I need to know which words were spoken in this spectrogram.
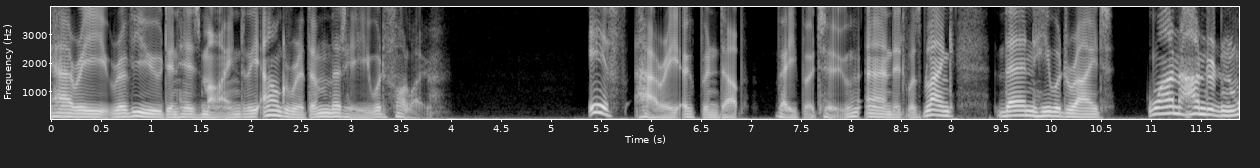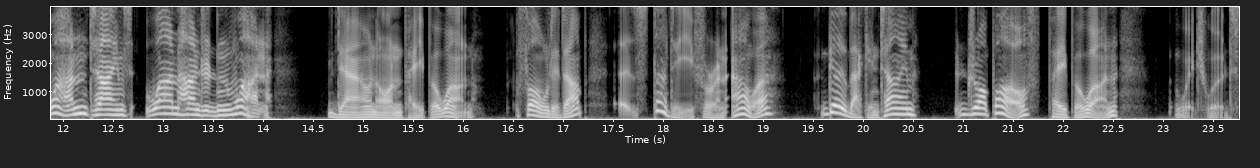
Harry reviewed in his mind the algorithm that he would follow. If Harry opened up paper two, and it was blank, then he would write 101 times 101 down on paper one, fold it up, study for an hour, go back in time, drop off paper one, which would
